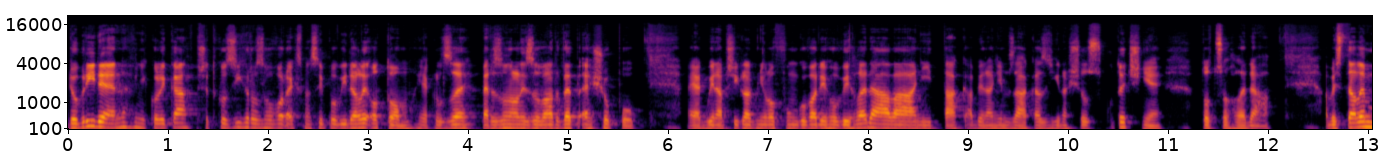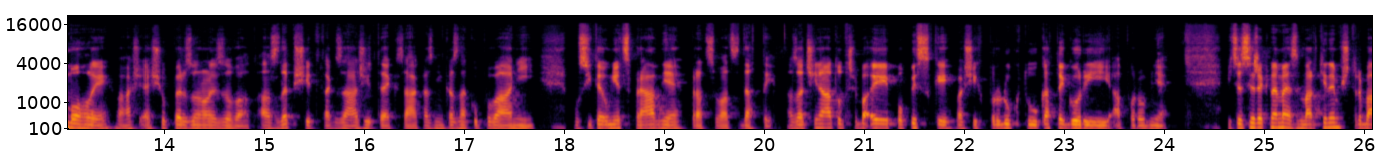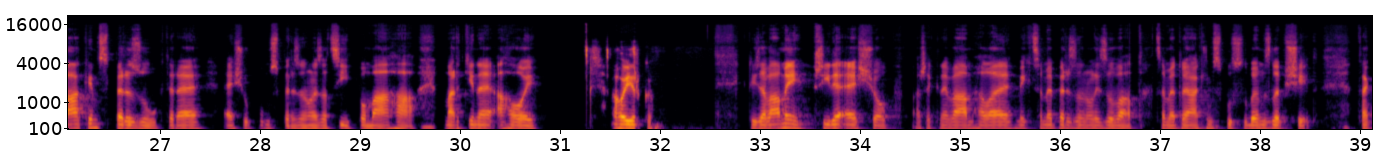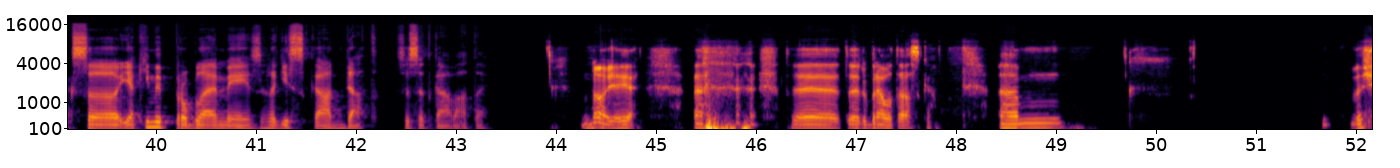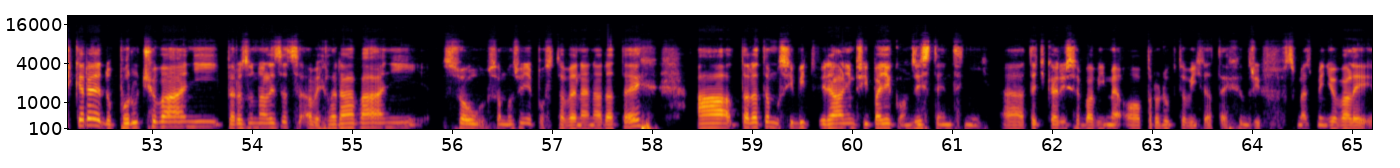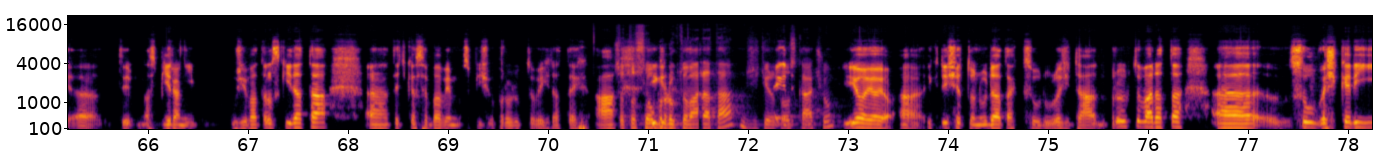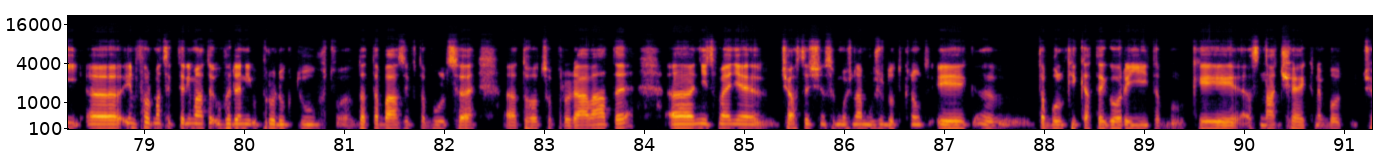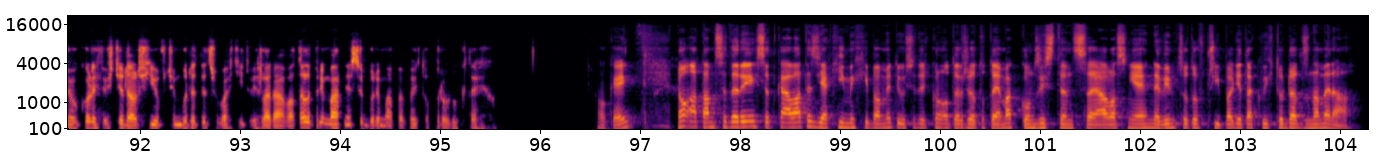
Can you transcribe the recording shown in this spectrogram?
Dobrý den, v několika předchozích rozhovorech jsme si povídali o tom, jak lze personalizovat web e-shopu a jak by například mělo fungovat jeho vyhledávání tak, aby na něm zákazník našel skutečně to, co hledá. Abyste ale mohli váš e-shop personalizovat a zlepšit tak zážitek zákazníka z nakupování, musíte umět správně pracovat s daty. A začíná to třeba i popisky vašich produktů, kategorií a podobně. Více si řekneme s Martinem Štrbákem z Perzu, které e-shopům s personalizací pomáhá. Martine, ahoj. Ahoj Jirko. Když za vámi přijde e-shop a řekne vám, hele, my chceme personalizovat, chceme to nějakým způsobem zlepšit, tak s jakými problémy z hlediska dat se setkáváte? No je, je. to je, to je dobrá otázka. Um, Veškeré doporučování, personalizace a vyhledávání jsou samozřejmě postavené na datech a ta data musí být v ideálním případě konzistentní. Teďka, když se bavíme o produktových datech, dřív jsme zmiňovali eh, ty nazbírané uživatelský data. Teďka se bavím spíš o produktových datech. A Co to jsou i, produktová data, když ti do toho skáču? Jo, jo, jo. A i když je to nuda, tak jsou důležitá. Produktová data uh, jsou veškeré uh, informace, které máte uvedené u produktů v databázi, v tabulce uh, toho, co prodáváte. Uh, nicméně částečně se možná můžu dotknout i uh, tabulky kategorií, tabulky značek nebo čehokoliv ještě dalšího, v čem budete třeba chtít vyhledávat, ale primárně se budeme bavit o produktech. OK. No a tam se tedy setkáváte s jakými chybami? Ty už si teď otevřel to téma konzistence. Já vlastně nevím, co to v případě takovýchto dat znamená.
